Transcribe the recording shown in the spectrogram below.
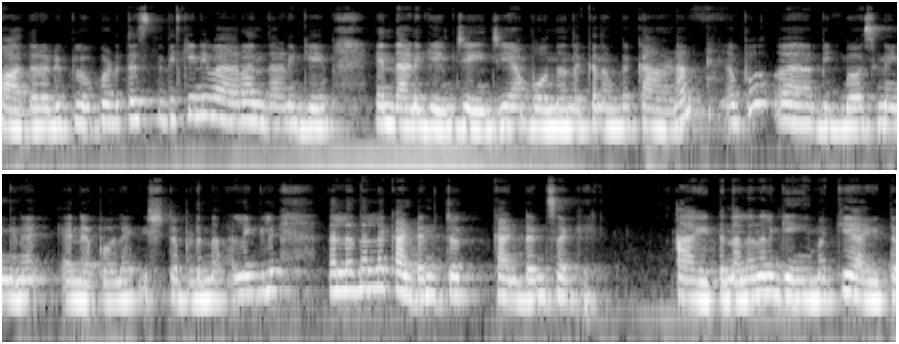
ഫാദർ ഒരു ക്ലൂ കൊടുത്ത സ്ഥിതിക്ക് ഇനി വേറെ എന്താണ് ഗെയിം എന്താണ് ഗെയിം ചേഞ്ച് ചെയ്യാൻ പോകുന്നതെന്നൊക്കെ നമുക്ക് കാണാം. അപ്പോൾ ബിഗ് ബോസിനെ ഇങ്ങനെ എന്നെ പോലെ ഇഷ്ടപ്പെടുന്ന അല്ലെങ്കിൽ നല്ല നല്ല കണ്ടന്റ് കണ്ടൻസ് ഒക്കെ ആയിട്ട് നല്ല നല്ല ഗെയിമൊക്കെ ആയിട്ട്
